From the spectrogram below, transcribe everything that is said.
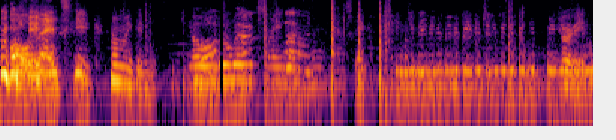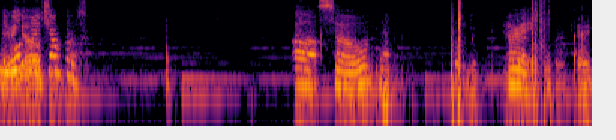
oh, let's stick. oh my goodness. Yo, the will slaying like stick. Alright, there we Ultimate go. jumpers. Uh, So, alright. Okay.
